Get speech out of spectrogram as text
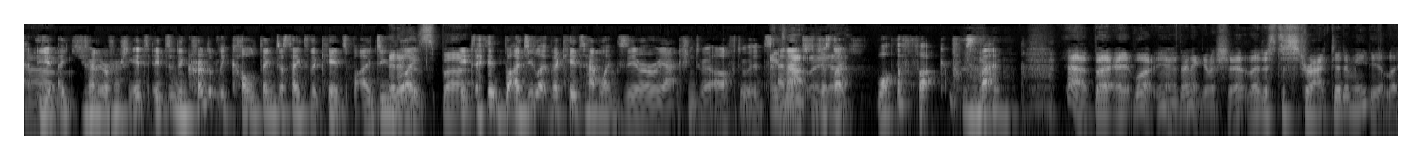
you, um, you find it refreshing. It's it's an incredibly cold thing to say to the kids, but I do like. is, but- it, but I do like the kids have like zero reaction to it afterwards, and then she's just yeah. like, "What the fuck was that?" yeah, but it, what you know, they don't give a shit. They're just distracted immediately.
